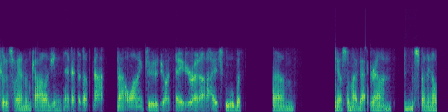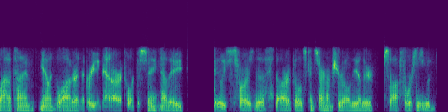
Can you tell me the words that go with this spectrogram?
could have swam in college, and, and ended up not not wanting to to join the Navy right out of high school. But um, you know, so my background, spending a lot of time, you know, in the water, and then reading that article and just seeing how they at least as far as the the article is concerned, I'm sure all the other soft forces would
